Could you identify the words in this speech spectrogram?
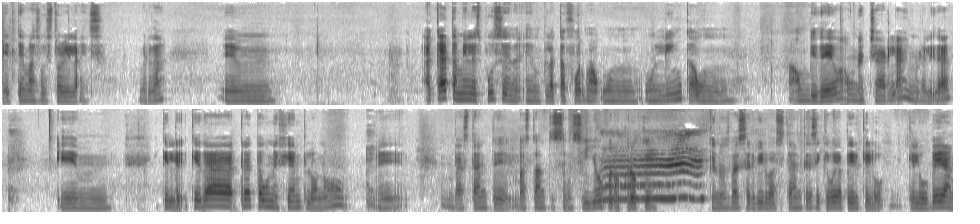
Eh, temas o storylines, ¿verdad? Em, Acá también les puse en, plataforma un, un, link a un, a un video, a una charla en realidad, eh, que, le, que da, trata un ejemplo, ¿no? Eh, bastante, bastante sencillo, pero creo que, que, nos va a servir bastante, así que voy a pedir que lo, que lo vean,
